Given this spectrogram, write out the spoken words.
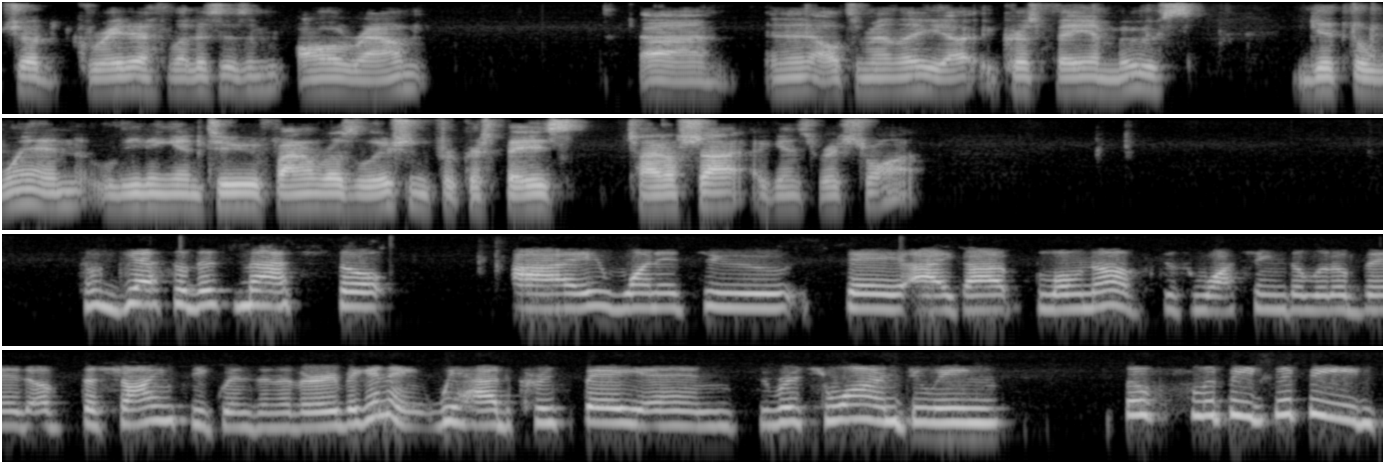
showed great athleticism all around. Um, and then ultimately, uh, Chris Bey and Moose get the win, leading into final resolution for Chris Bey's title shot against Rich Swann. So yeah, so this match, so I wanted to say I got blown up just watching the little bit of the shine sequence in the very beginning. We had Chris Bey and Rich Swann doing the flippy dippy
